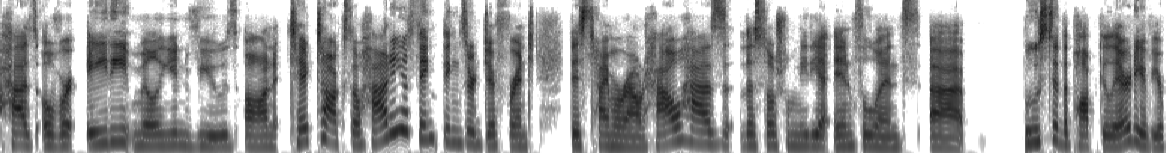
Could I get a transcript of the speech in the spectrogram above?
has over 80 million views on TikTok. So how do you think things are different this time around? How has the social media influence uh, boosted the popularity of your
